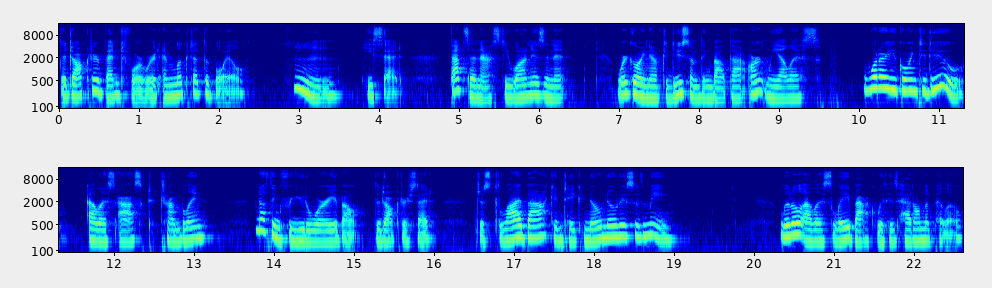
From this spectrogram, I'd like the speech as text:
The doctor bent forward and looked at the boil. Hmm, he said. That's a nasty one, isn't it? We're going to have to do something about that, aren't we, Ellis? What are you going to do? Ellis asked, trembling. Nothing for you to worry about, the doctor said. Just lie back and take no notice of me. Little Ellis lay back with his head on the pillow.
